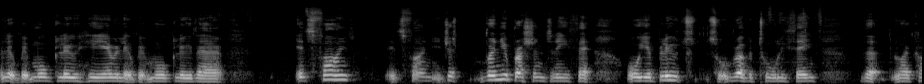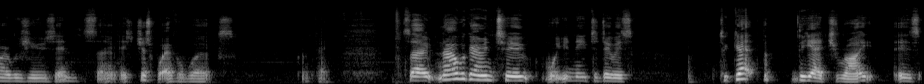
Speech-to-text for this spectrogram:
a little bit more glue here, a little bit more glue there it's fine. It's fine. You just run your brush underneath it or your blue sort of rubber tooly thing that like I was using. So it's just whatever works. Okay. So now we're going to, what you need to do is, to get the, the edge right, is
